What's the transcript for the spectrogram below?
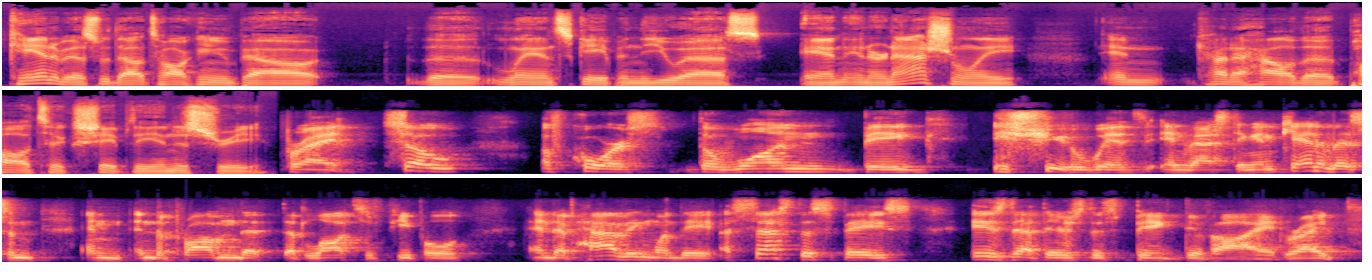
cannabis without talking about the landscape in the U.S. and internationally, and kind of how the politics shape the industry. Right. So, of course, the one big issue with investing in cannabis and, and, and the problem that, that lots of people end up having when they assess the space is that there's this big divide, right?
